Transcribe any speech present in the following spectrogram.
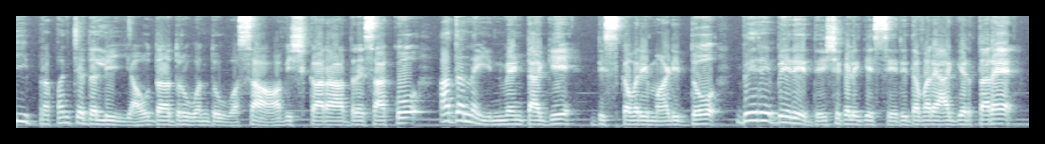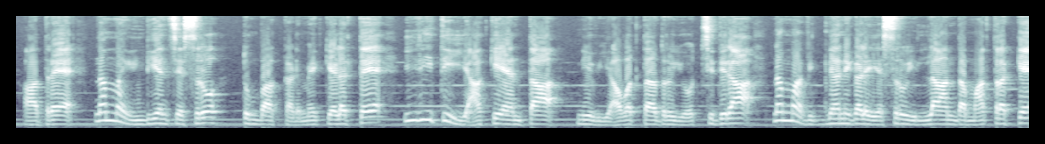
ಈ ಪ್ರಪಂಚದಲ್ಲಿ ಯಾವುದಾದ್ರೂ ಒಂದು ಹೊಸ ಆವಿಷ್ಕಾರ ಆದರೆ ಸಾಕು. ಅದನ್ನು ಇನ್ವೆಂಟ್ ಆಗಿ ಡಿಸ್ಕವರಿ ಮಾಡಿದ್ದು ಬೇರೆ ಬೇರೆ ದೇಶಗಳಿಗೆ ಸೇರಿದವರೇ ಆಗಿರ್ತಾರೆ. ಆದರೆ ನಮ್ಮ ಇಂಡಿಯನ್ಸ್ ಹೆಸರು ತುಂಬ ಕಡಿಮೆ ಕೇಳುತ್ತೆ. ಈ ರೀತಿ ಯಾಕೆ ಅಂತ ನೀವು ಯಾವತ್ತಾದರೂ ಯೋಚಿಸಿದಿರಾ? ನಮ್ಮ ವಿಜ್ಞಾನಿಗಳ ಹೆಸರು ಇಲ್ಲ ಅಂದ ಮಾತ್ರಕ್ಕೆ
